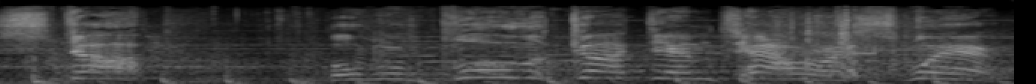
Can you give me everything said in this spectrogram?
Stop! Or we'll blow the goddamn tower, I swear!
